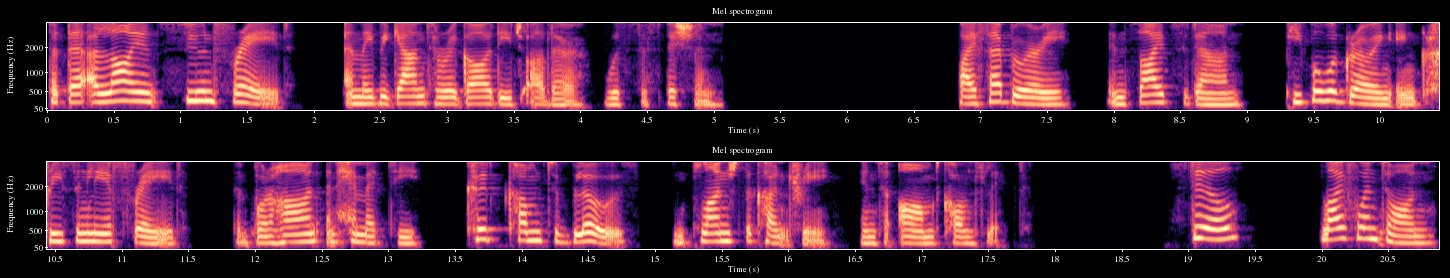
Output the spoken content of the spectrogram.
But their alliance soon frayed, and they began to regard each other with suspicion. By February, inside Sudan, people were growing increasingly afraid that Burhan and Hemeti could come to blows and plunge the country into armed conflict. Still, life went on,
